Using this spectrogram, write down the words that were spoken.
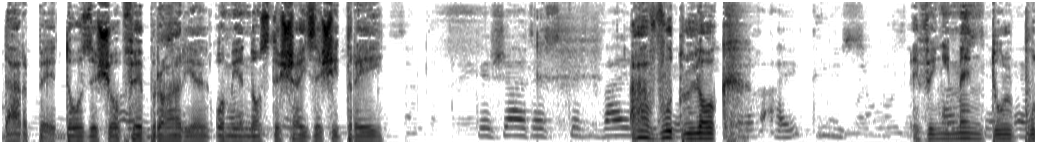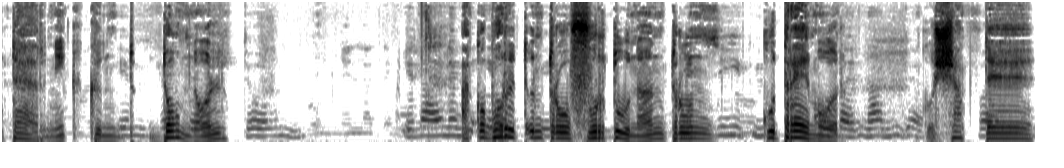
Dar pe 28 februarie 1963 geschah das a avut gewaltige loc Ereignis. evenimentul puternic când Domnul Sturm in einem a coborât într-o furtună, într-un cutremur, Aufeinander cu șapte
